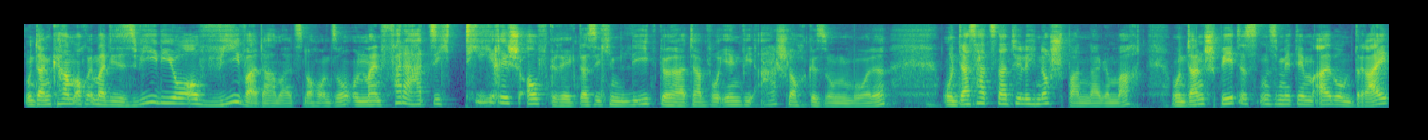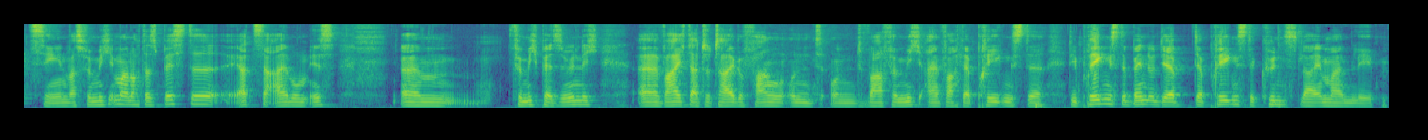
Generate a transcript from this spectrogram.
Und dann kam auch immer dieses Video auf Viva damals noch und so. Und mein Vater hat sich tierisch aufgeregt, dass ich ein Lied gehört habe, wo irgendwie Arschloch gesungen wurde. Und das hat es natürlich noch spannender gemacht. Und dann spätestens mit dem Album 13, was für mich immer noch das beste Ärztealbum ist, ähm, für mich persönlich äh, war ich da total gefangen und, und war für mich einfach der prägendste, die prägendste Band und der, der prägendste Künstler in meinem Leben.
